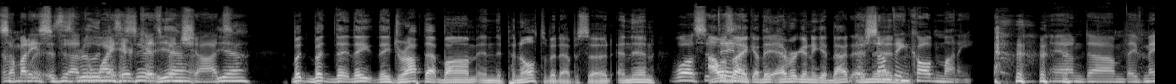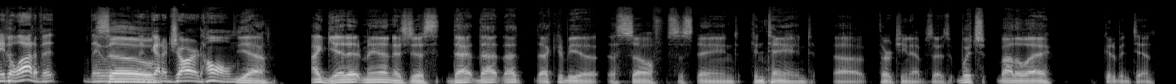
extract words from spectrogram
Somebody's is this uh, really the white-haired necessary? kid's yeah, been shot. Yeah, but but they, they they dropped that bomb in the penultimate episode, and then Well, so I was they- like, are they ever going to get back? there's and then, something called money, and um, they've made a lot of it. They, So- they've got a jar at home. Yeah, I get it, man. It's just that that that that could be a, a self sustained, contained uh, thirteen episodes. Which, by the way, could have been ten.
